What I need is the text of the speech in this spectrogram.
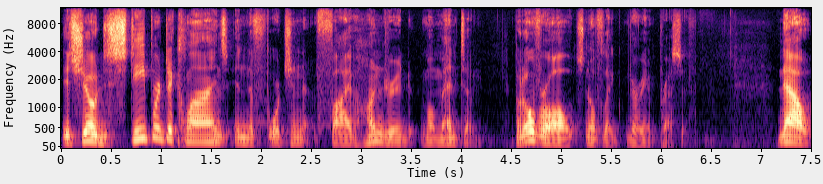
it showed steeper declines in the Fortune 500 momentum, but overall Snowflake, very impressive. Now,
